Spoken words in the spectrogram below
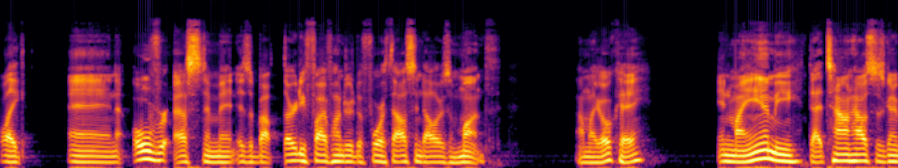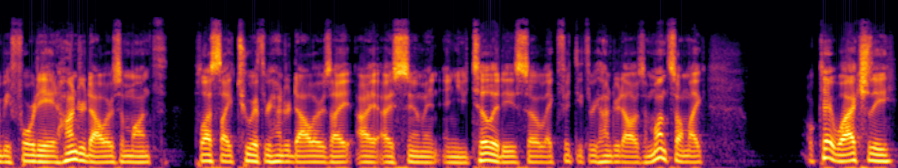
Like an overestimate is about 3,500 to four thousand dollars a month. I'm like, okay. In Miami, that townhouse is going to be forty eight hundred dollars a month plus like two or three hundred dollars. I, I I assume in, in utilities, so like fifty three hundred dollars a month. So I'm like, okay, well actually,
